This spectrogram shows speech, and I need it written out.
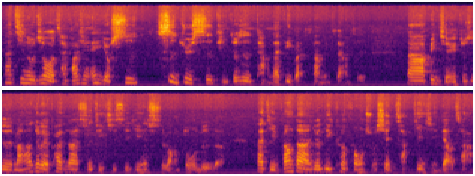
那进入之后才发现，诶有尸四具尸体，就是躺在地板上面这样子。那并且就是马上就可以判断尸体其实已经死亡多日了。那警方当然就立刻封锁现场进行调查。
